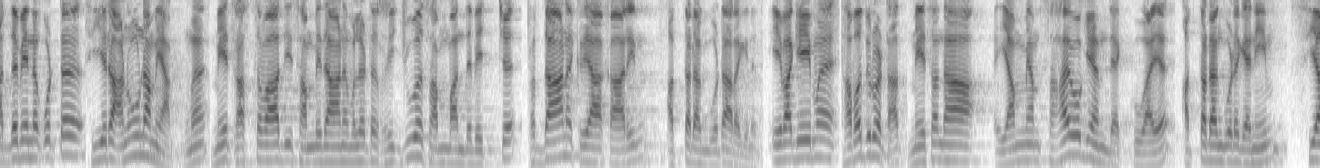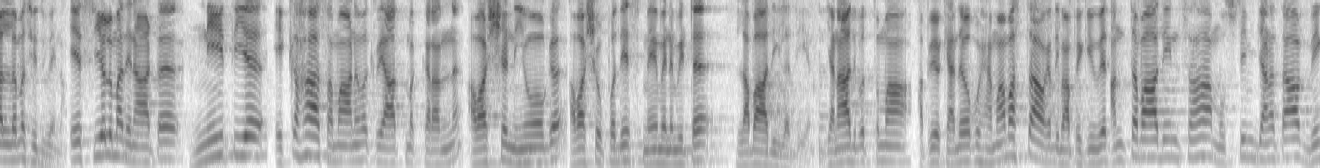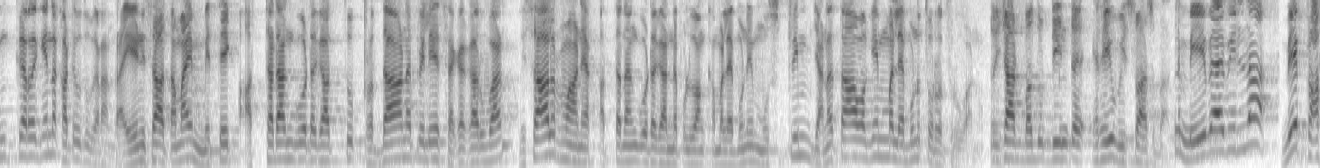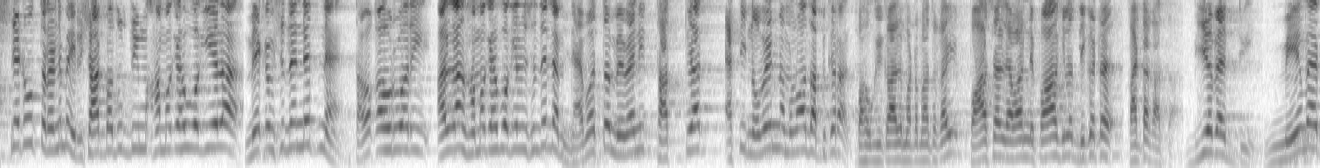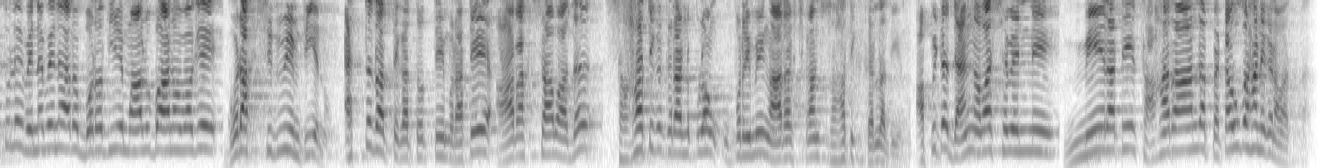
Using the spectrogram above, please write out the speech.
අද වෙනකොට සියයට අනූනමයක්ම මේ ත්‍රස්තවාදී සංවිධානවලට රිජුව සම්බන්ධ වෙච්ච ප්‍රධාන ක්‍රියාකාරින් අත්තඩංගුවට අරගෙන. ඒ වගේම තවදුරටත් මේ සඳහා යම් යම් සහයෝගයන් දැක්වූ අය අත්තඩංගුවට ගැනීම සියල්ලම සිදුවෙන. ඒ සියලුම දෙනාට නීතිය එක හා සමානව ක්‍රියාත්මක කරන්න අවශ්‍ය නියෝග අවශ්‍ය උපදෙස් මේ වෙන විට ලබා දීලා තියෙනවා. ජනාධිපතිතුමා අපිව කැඳවපු හැම අවස්ථාවකදීම අපි කිව්වේ අන්තවාදීන් සහ මුස්ලිම් ජනතාව වෙන් කරගෙන කටයුතු කරන්න. ඒ නිසා තමයි මෙතෙක් අත්අඩංගුවට ගත්තු ප්‍රධාන පෙළේ සැකකරුවන් විශාල ප්‍රමාණයක් අත්අඩංගුවට ගන්න පුළුවන්කම ලැබුණේ මුස්ලිම් ජනතාවගෙන්ම ලැබුණු තොරතුරු අනුව. රිෂාඩ් බදුද්දීන්ට එරෙහිව විශ්වාස බං. මේවා ඇවිල්ලා මේ ප්‍රශ්නෙට උත්තර නෙමෙයි රිෂාඩ් බදුද්දීන් හැම ගැහුවා කියලා මේක විසඳෙන්නෙත් නෑ. තව කවුරු හරි අල්ලන් හැම ගැහුවා කියලා විසඳෙන්නේ නෑ. නැවත මෙවැනි තත්ත්වයක් ඇති නොවෙන්න මොනවද අපි කරන්නේ? පහුගිය කාලේ මට මතකයි පාසල් යවන්න එපා කියලා දිගට කට කතා. බිය වැද්දුයි. මේව ඇතුලේ වෙන වෙන අර බොරදියේ මාළු බානවා වගේ ගොඩක් සිදුවීම් තියෙනවා. ඇත්ත தත්ත්වය ගත්තොත් එහෙම රටේ ආරක්ෂාව අද සහතික කරන්න පුළුවන් උපරිමයෙන් ආරක්ෂකංශ සහතික කරලා තියෙනවා. අපිට දැන් අවශ්‍ය වෙන්නේ මේ රටේ සහරාන්ලා පැටවු ගහන එක නවත්තන්න.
